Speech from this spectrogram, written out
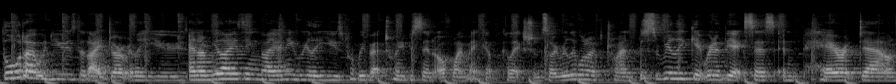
thought I would use that I don't really use and I'm realizing that I only really use probably about 20% of my makeup collection so I really want to try and just really get rid of the excess and pare it down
